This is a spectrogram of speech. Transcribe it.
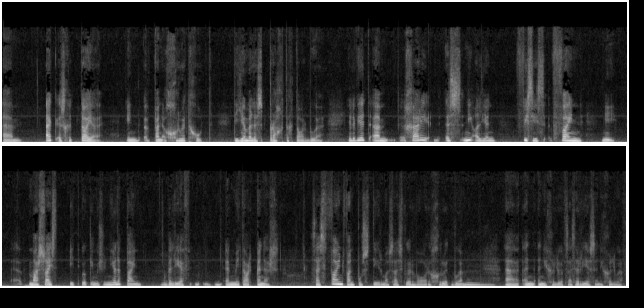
Ehm um, ek is getuie en van 'n groot God. Die hemel is pragtig daarbo. Jy weet, ehm um, Gerry is nie alleen fisies fyn nie, maar sy het ook emosionele pyn beleef met haar kinders. Sy's fyn van postuur, maar sy's voorware groot boom. Hmm. Uh in in die geloof. Sy's 'n reus in die geloof.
